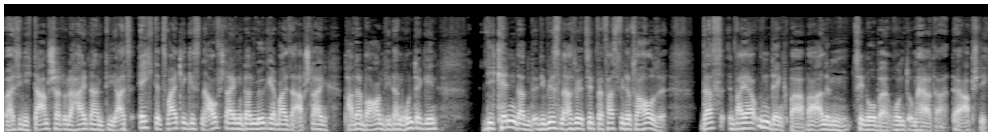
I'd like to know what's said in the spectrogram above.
weiß ich nicht, Darmstadt oder Heidenheim, die als echte Zweitligisten aufsteigen und dann möglicherweise absteigen. Paderborn, die dann runtergehen die kennen dann, die wissen, also jetzt sind wir fast wieder zu Hause. Das war ja undenkbar bei allem Zinnober rund um Hertha, der Abstieg.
